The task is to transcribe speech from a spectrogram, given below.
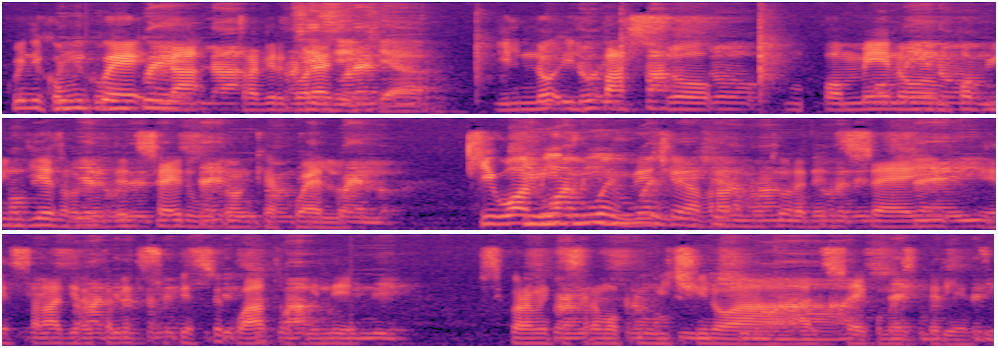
Quindi comunque la, tra virgolette, il, no, il passo un po' meno, un po' più indietro del 6 è dovuto anche a quello. Kiwami 2 invece avrà il motore del 6 e sarà direttamente su PS4, quindi sicuramente saremo più vicino al 6 come esperienza.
